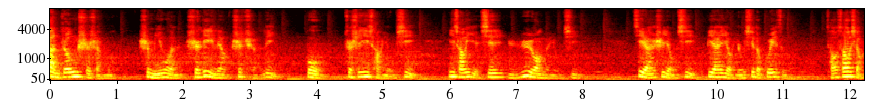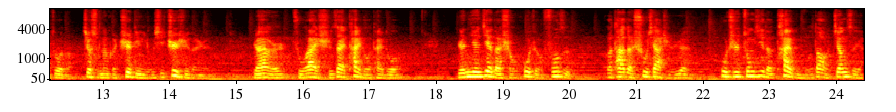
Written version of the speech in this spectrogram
战争是什么？是铭文，是力量，是权力？不，这是一场游戏，一场野心与欲望的游戏。既然是游戏，必然有游戏的规则。曹操想做的就是那个制定游戏秩序的人。然而阻碍实在太多太多。人间界的守护者夫子和他的树下学院，不知踪迹的太古魔道姜子牙，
